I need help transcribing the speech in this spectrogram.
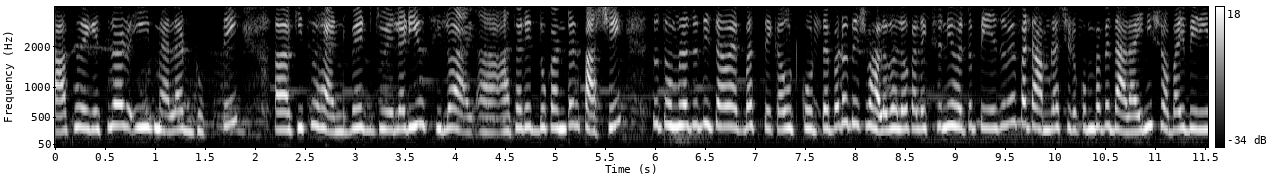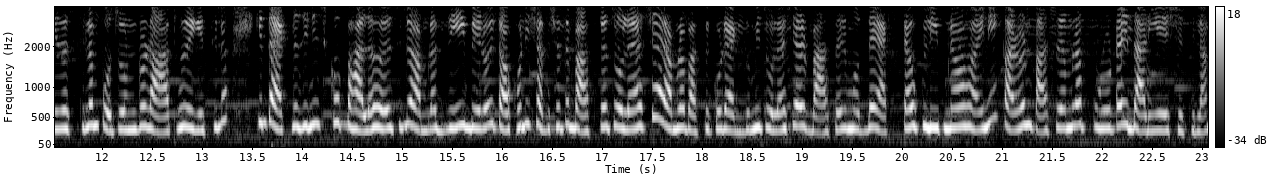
রাত হয়ে গেছিল। আর এই মেলার ঢুকতেই কিছু হ্যান্ডমেড জুয়েলারিও ছিল আচারের দোকানটার পাশেই। তো তোমরা যদি যাও একবার চেক আউট করতে পারো, বেশ ভালো ভালো কালেকশনই হয়তো পেয়ে যাবে বাট আমরা সেরকমভাবে দাঁড়াইনি। সবাই বেরিয়ে যাচ্ছিলাম, প্রচণ্ড রাত হয়ে গেছিল। কিন্তু একটা জিনিস খুব ভালো হয়েছিল, আমরা যেই বেরোই তখনই সাথে সাথে বাসটা চলে আসে আর আমরা বাসে করে একদমই চলে আসি। আর বাসের মধ্যে একটাও ক্লিপ নেওয়া হয়নি, কারণ বাসে আমরা পুরোটাই দাঁড়িয়ে এসেছিলাম,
